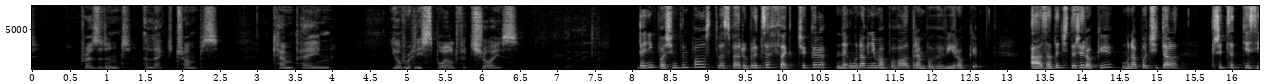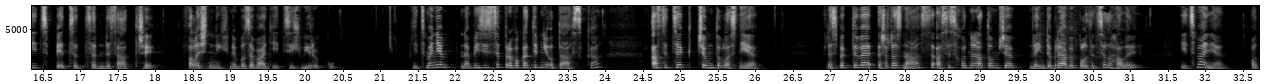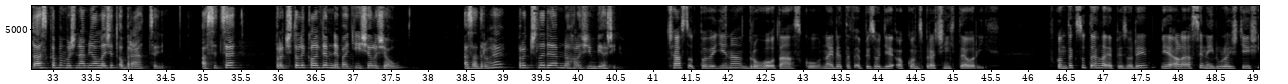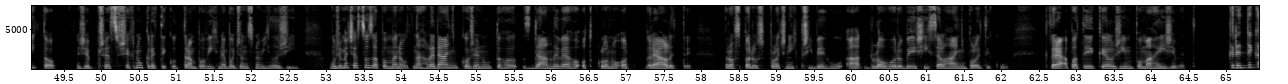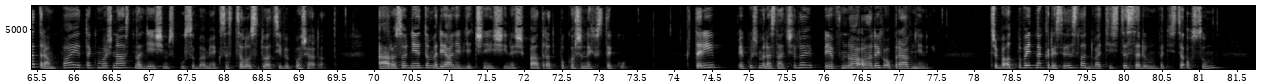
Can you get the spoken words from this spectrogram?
President-elect Trump's campaign You're really spoiled for choice. Deník Washington Post ve své rubrice Fact Checker neúnavně mapoval Trumpovy výroky. A za ty čtyři roky mu napočítal 30 573 falešných nebo zavádějících výroků. Nicméně nabízí se provokativní otázka, a sice k čemu to vlastně je. Respektive řada z nás se asi shodne na tom, že není dobré, aby politici lhali, nicméně otázka by možná měla ležet obráceně. A sice, proč tolik lidem nevadí, že lžou? A za druhé, proč lidé mnoha lžím věří? Část odpovědi na druhou otázku najdete v epizodě o konspiračních teoriích. V kontextu téhle epizody je ale asi nejdůležitější to, že přes všechnu kritiku Trumpových nebo Johnsonových lží můžeme často zapomenout na hledání kořenů toho zdánlivého odklonu od reality, rozpadu společných příběhů a dlouhodobějších selhání politiků, které apatii ke lžím pomáhají živit. Kritika Trumpa je tak možná snadnějším způsobem, jak se s celou situací vypořádat. A rozhodně je to mediálně vděčnější, než pátrat po kořenech vzteku, který, jak už jsme naznačili, je v mnoha ohledech oprávněný. Třeba odpověď na krizi z let 2007-2008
